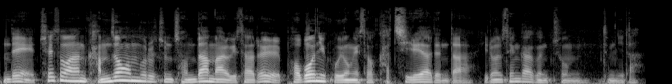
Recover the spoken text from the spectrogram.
근데 최소한 감정 업무를 좀 전담할 의사를 법원이 고용해서 같이 일해야 된다. 이런 생각은 좀 듭니다.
